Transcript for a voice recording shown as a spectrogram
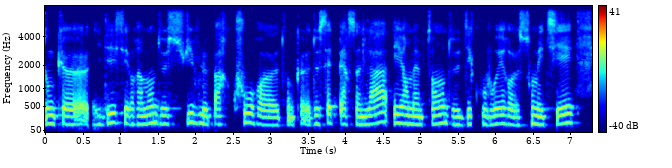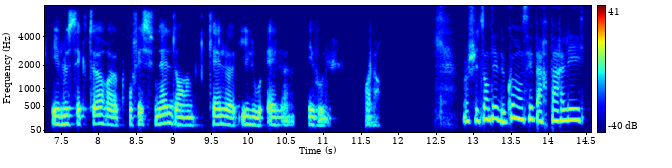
Donc euh, l'idée c'est vraiment de suivre le parcours euh, donc de cette personne-là et en même temps de découvrir son métier et le secteur professionnel dans lequel il ou elle évolue. Voilà. je suis tentée de commencer par parler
